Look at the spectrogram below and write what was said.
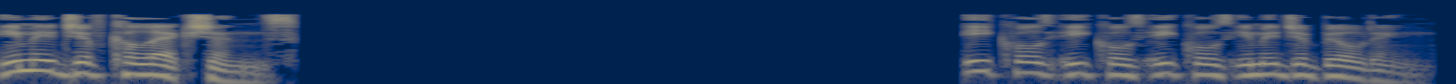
Image of collections equals equals equals image of building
